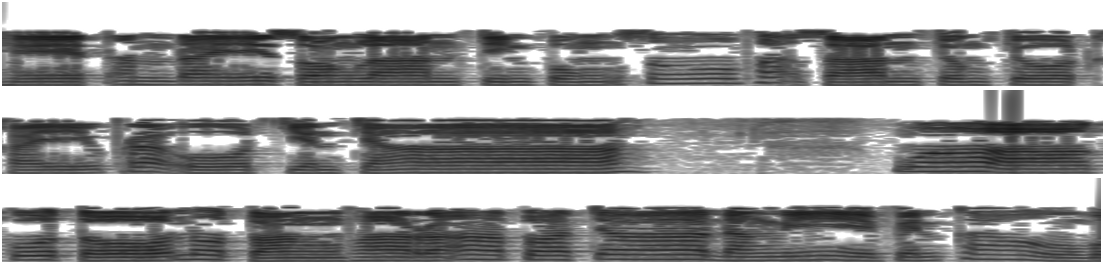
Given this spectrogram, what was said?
เหตุอันใดสองลานจริงปงสู้พระสารจงโจดไขพระโอษเจียนจา ว่ากุโตโนตังภาระตัวจ้าดังนี้เป็นเก้าว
